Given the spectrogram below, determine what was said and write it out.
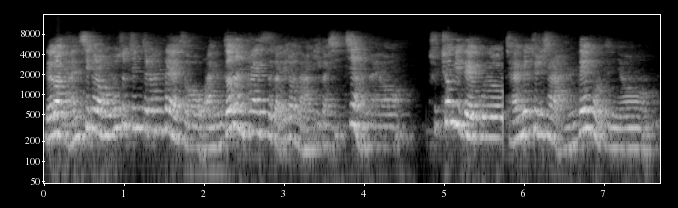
내가 단식을 하고 효소 찜질을 한다 해서 완전한 탈스가 일어나기가 쉽지 않아요. 축척이 되고요. 잘 매출이 잘 안 되거든요.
